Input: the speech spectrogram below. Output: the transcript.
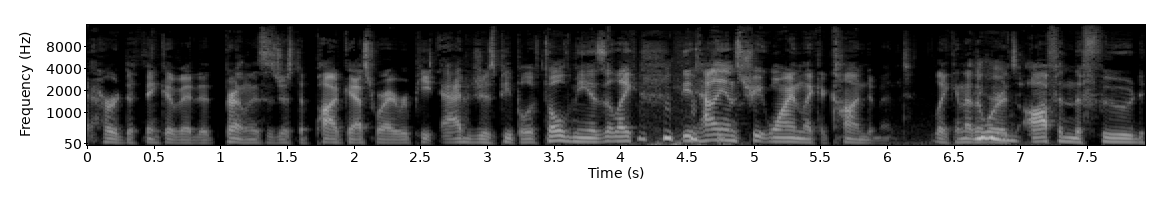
heard to think of it apparently this is just a podcast where i repeat adages people have told me is that like the italians treat wine like a condiment. Like in other mm-hmm. words often the food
